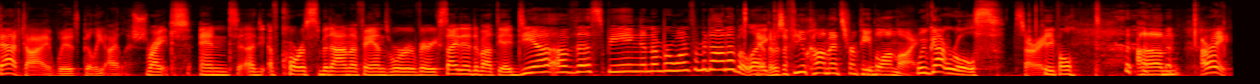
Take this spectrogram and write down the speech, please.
Bad Guy with Billie Eilish. Right. And uh, of course, Madonna fans were very excited about the idea of this being a number one for Madonna, but like, Yeah, there's a few comments from people online. we've got rules. Sorry. People. All right,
